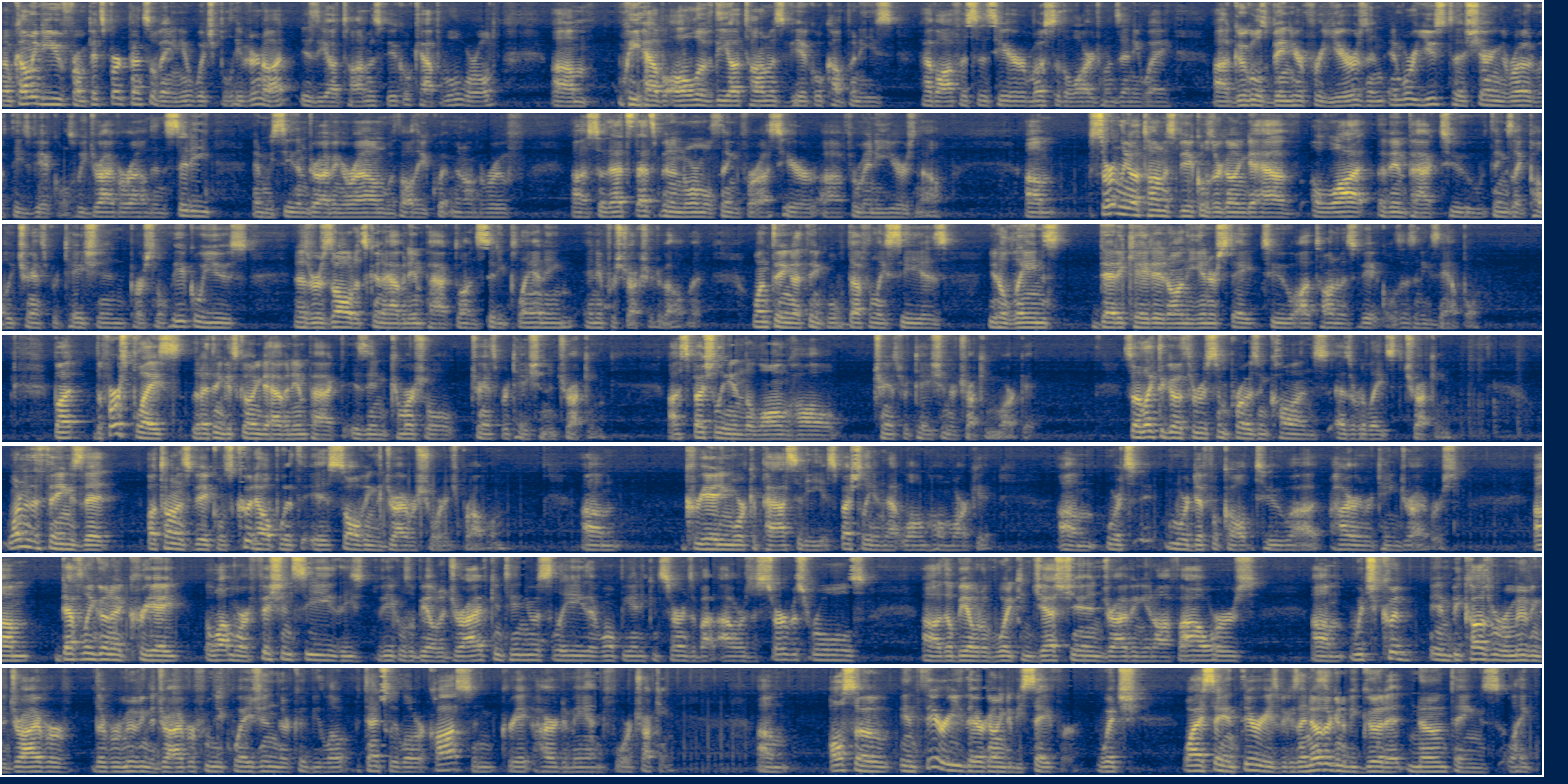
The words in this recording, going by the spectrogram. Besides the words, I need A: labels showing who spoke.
A: And I'm coming to you from Pittsburgh, Pennsylvania, which, believe it or not, is the autonomous vehicle capital of the world. Um, we have all of the autonomous vehicle companies have offices here, most of the large ones anyway. Uh, Google's been here for years, and, and we're used to sharing the road with these vehicles. We drive around in the city, and we see them driving around with all the equipment on the roof. Uh, so that's that's been a normal thing for us here uh, for many years now. Um, certainly, autonomous vehicles are going to have a lot of impact to things like public transportation, personal vehicle use, and as a result, it's going to have an impact on city planning and infrastructure development. One thing I think we'll definitely see is, you know, lanes dedicated on the interstate to autonomous vehicles as an example. But the first place that I think it's going to have an impact is in commercial transportation and trucking, especially in the long haul transportation or trucking market. So I'd like to go through some pros and cons as it relates to trucking. One of the things that autonomous vehicles could help with is solving the driver shortage problem, um, creating more capacity, especially in that long haul market um, where it's more difficult to uh, hire and retain drivers. Um, definitely going to create a lot more efficiency. These vehicles will be able to drive continuously. There won't be any concerns about hours of service rules. Uh, they'll be able to avoid congestion, driving in off hours, um, which could, and because we're removing the driver, they're removing the driver from the equation, there could be low, potentially lower costs and create higher demand for trucking. Um, also, in theory, they're going to be safer, which why I say in theory is because I know they're going to be good at known things like,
